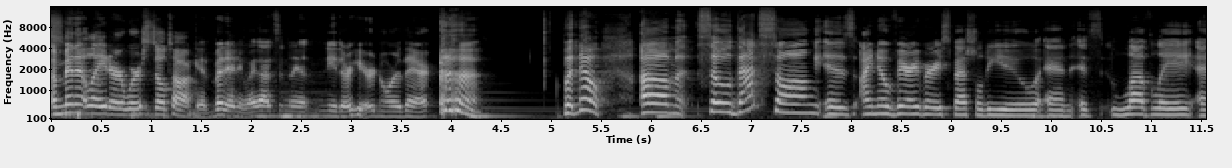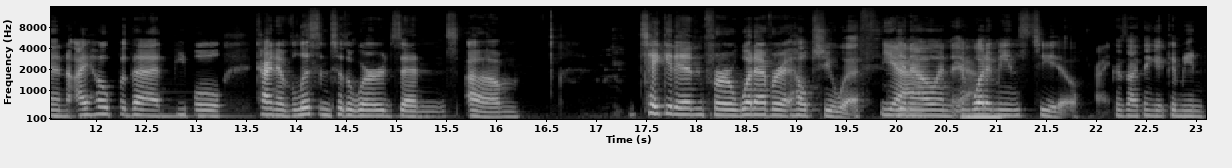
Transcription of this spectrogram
A minute later, we're still talking. But anyway, that's ne- neither here nor there. but no, um, so that song is, I know, very, very special to you, and it's lovely. And I hope that people kind of listen to the words and um, take it in for whatever it helps you with, you know, and, and what it means to you. Right. Because I think it can mean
